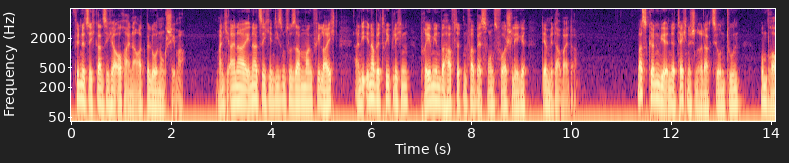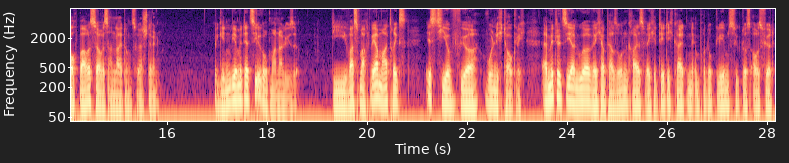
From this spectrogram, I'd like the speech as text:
findet sich ganz sicher auch eine Art Belohnungsschema. Manch einer erinnert sich in diesem Zusammenhang vielleicht an die innerbetrieblichen, prämienbehafteten Verbesserungsvorschläge der Mitarbeiter. Was können wir in der technischen Redaktion tun, um brauchbare Serviceanleitungen zu erstellen? Beginnen wir mit der Zielgruppenanalyse. Die Was macht wer Matrix ist hierfür wohl nicht tauglich. Ermittelt sie ja nur, welcher Personenkreis welche Tätigkeiten im Produktlebenszyklus ausführt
